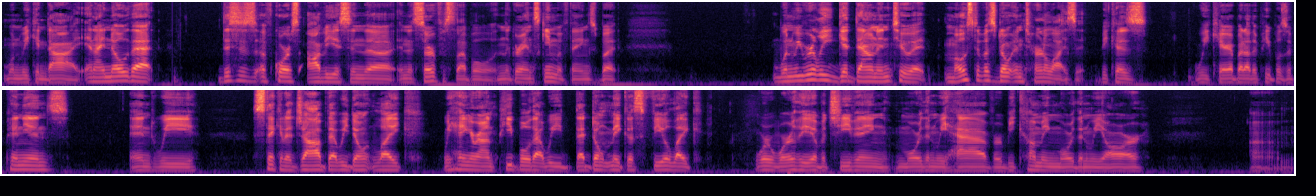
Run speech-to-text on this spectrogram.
when we can die. And I know that this is of course obvious in the in the surface level in the grand scheme of things, but when we really get down into it, most of us don't internalize it because we care about other people's opinions and we stick at a job that we don't like. We hang around people that we that don't make us feel like we're worthy of achieving more than we have or becoming more than we are. Um,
